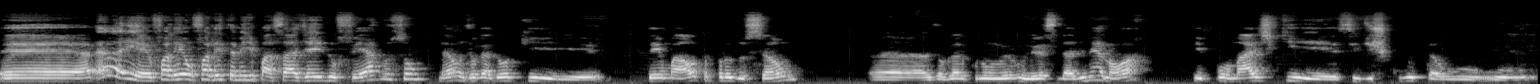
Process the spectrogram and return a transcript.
é, é, aí, eu falei, eu falei também de passagem aí do Ferguson, né, um jogador que tem uma alta produção, uh, jogando por uma universidade menor, e por mais que se discuta o,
